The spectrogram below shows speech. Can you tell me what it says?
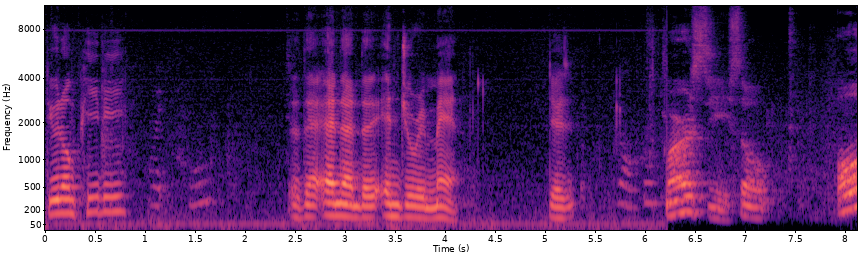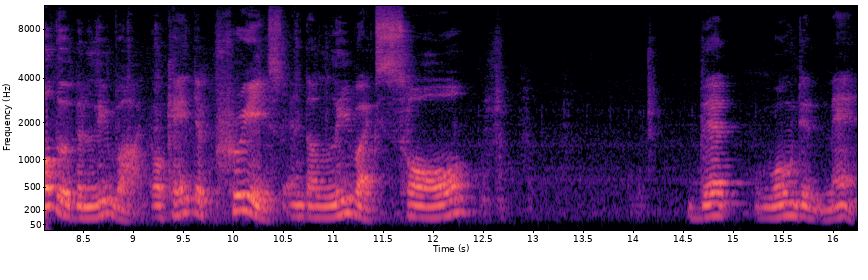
Do you know pity? The, and then the injured man. There's mercy. So, although the Levite, okay, the priest and the Levite saw that wounded man,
